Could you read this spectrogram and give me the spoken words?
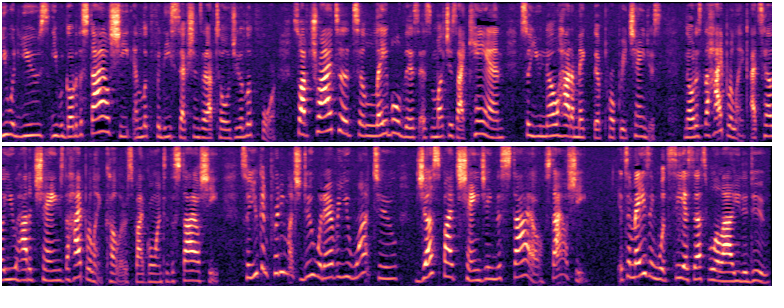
you would use you would go to the style sheet and look for these sections that I've told you to look for. So I've tried to, to label this as much as I can so you know how to make the appropriate changes. Notice the hyperlink. I tell you how to change the hyperlink colors by going to the style sheet. So you can pretty much do whatever you want to just by changing the style, style sheet. It's amazing what CSS will allow you to do.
